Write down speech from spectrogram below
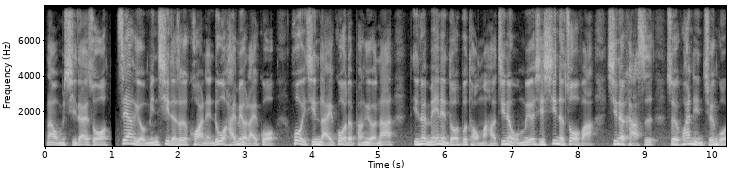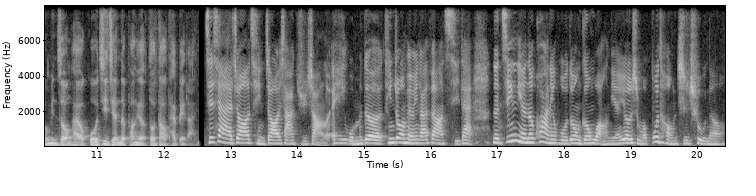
那我们期待说，这样有名气的这个跨年，如果还没有来过或已经来过的朋友，那因为每一年都会不同嘛，哈，今年我们有一些新的做法、新的卡司，所以欢迎全国民众还有国际间的朋友都到台北来。接下来就要请教一下局长了，哎，我们的听众朋友应该非常期待，那今年的跨年活动跟往年又有什么不同之处呢？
